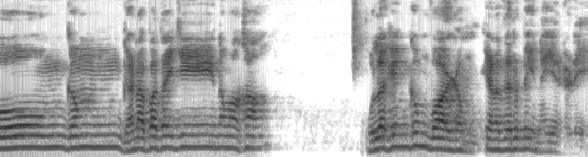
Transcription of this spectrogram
ஓங்கம் கணபதையே நமகா. உலகெங்கும் வாழும் எனதருமை நேயர்களே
